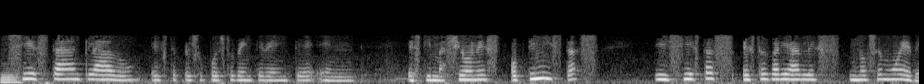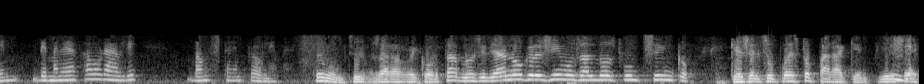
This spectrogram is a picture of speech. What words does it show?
mm. sí está anclado este presupuesto 2020 en estimaciones optimistas y si estas, estas variables no se mueven de manera favorable, vamos a estar en problemas empezar a recortar, ¿no? Si ya no crecimos al 2.5, que es el supuesto para que empiece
